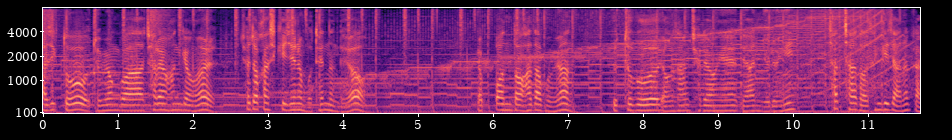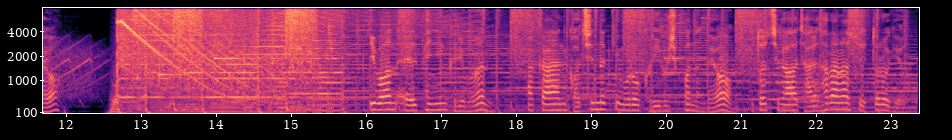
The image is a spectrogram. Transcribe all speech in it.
아직도 조명과 촬영 환경을 최적화시키지는 못했는데요. 몇 번 더 하다 보면 유튜브 영상 촬영에 대한 요령이 차차 더 생기지 않을까요? 이번 엘페닝 그림은 약간 거친 느낌으로 그리고 싶었는데요. 붓터치가 잘 살아날 수 있도록이요.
